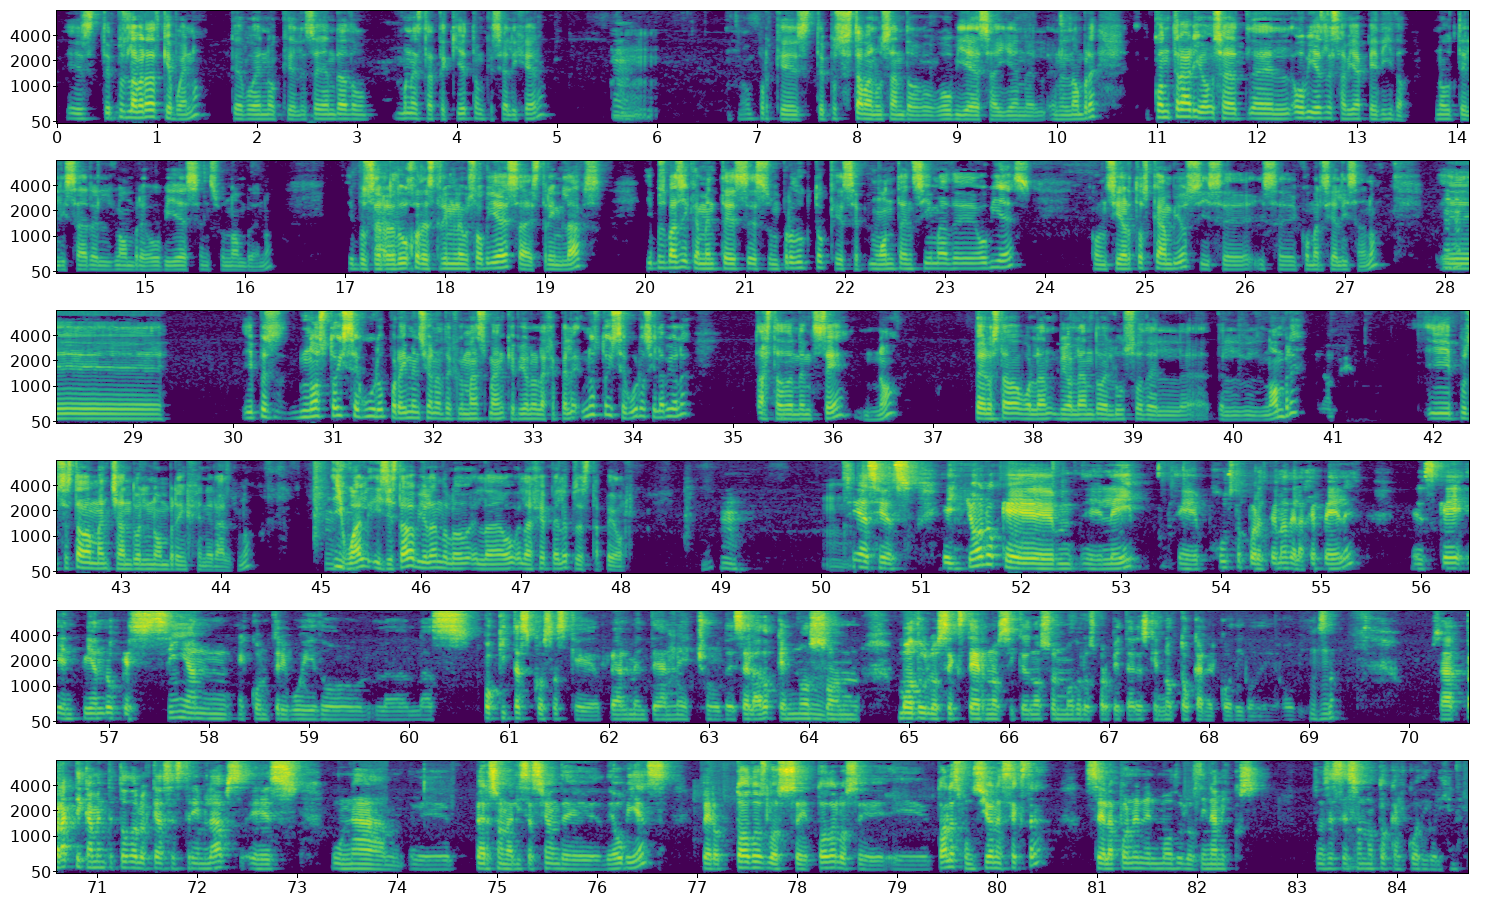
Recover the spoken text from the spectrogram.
Este, pues la verdad que bueno, qué bueno que les hayan dado un estate quieto, aunque sea ligero. Mm. ¿no? Porque este, pues estaban usando OBS ahí en el, en el nombre. Contrario, o sea, el OBS les había pedido no utilizar el nombre OBS en su nombre, ¿no? Y pues se redujo de Streamlabs OBS a Streamlabs. Y pues básicamente es, es, un producto que se monta encima de OBS con ciertos cambios y se, y se comercializa, ¿no? Eh, y pues no estoy seguro, por ahí menciona de Man que viola la GPL, no estoy seguro si la viola, hasta donde sé, no, pero estaba violando el uso del, del nombre. Y pues estaba manchando el nombre en general, ¿no? Igual, y si estaba violando la, la, GPL, pues está peor. Mm. Sí, así es. Y yo lo que mm, eh, leí eh, justo por el tema de la GPL es que entiendo que sí han eh, contribuido las poquitas cosas que realmente han hecho de ese lado, que no mm. son módulos externos y que no son módulos propietarios que no tocan el código de OBS. O sea, prácticamente todo lo que hace Streamlabs es una personalización de, de OBS pero todos los, eh, todos los, eh, eh, todas las funciones extra se la ponen en módulos dinámicos. Entonces eso no toca el código original.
